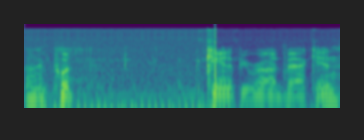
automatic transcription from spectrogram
I put the canopy rod back in.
